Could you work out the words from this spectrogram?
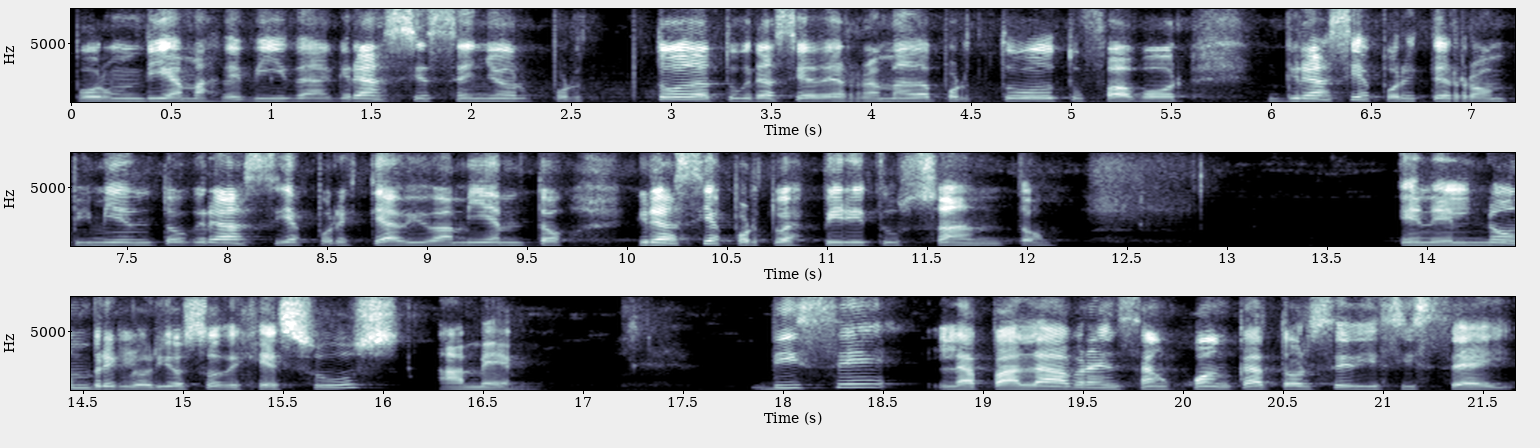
por un día más de vida. Gracias Señor por toda tu gracia derramada, por todo tu favor. Gracias por este rompimiento, gracias por este avivamiento, gracias por tu Espíritu Santo. En el nombre glorioso de Jesús, amén. Dice la palabra en San Juan 14, 16,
